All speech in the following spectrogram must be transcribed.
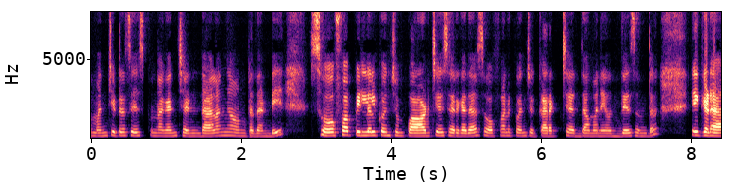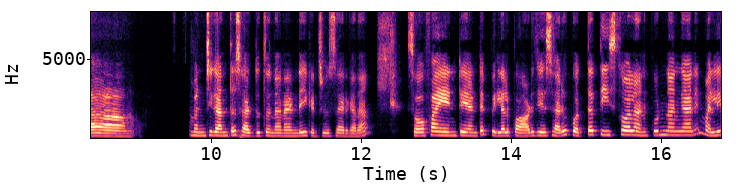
మంచి డ్రెస్ వేసుకున్నా కానీ చండాలంగా ఉంటుందండి సోఫా పిల్లలు కొంచెం పాడు చేశారు కదా సోఫాని కొంచెం కరెక్ట్ చేద్దామనే ఉద్దేశంతో ఇక్కడ మంచిగా అంతా సర్దుతున్నానండి. ఇక్కడ చూసారు కదా సోఫా ఏంటి అంటే పిల్లలు పాడు చేశారు. కొత్త తీసుకోవాలనుకుంటున్నాను కానీ మళ్ళీ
